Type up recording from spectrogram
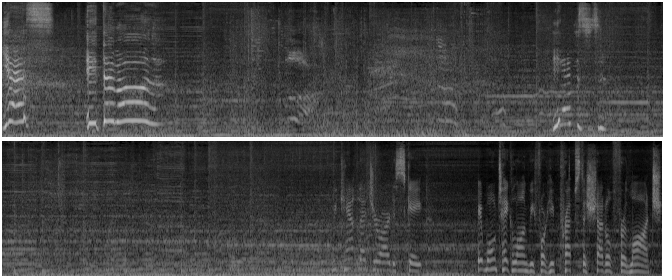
Yes! Eat them all! Yes! We can't let Gerard escape. It won't take long before he preps the shuttle for launch.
